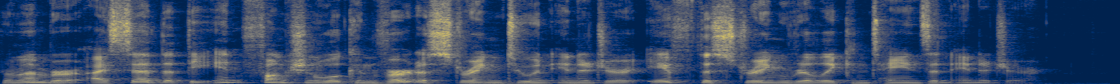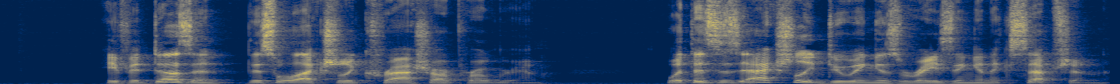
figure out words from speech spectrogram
Remember, I said that the int function will convert a string to an integer if the string really contains an integer. If it doesn't, this will actually crash our program. What this is actually doing is raising an exception,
